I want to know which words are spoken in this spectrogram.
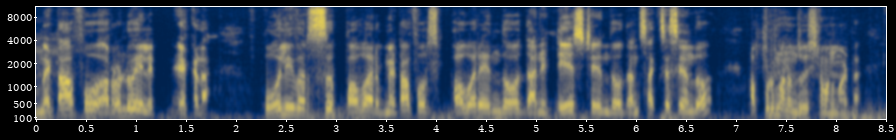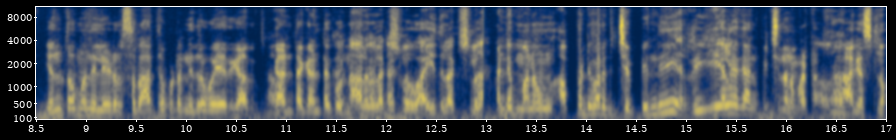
మెటాఫో రెండు వేలు. ఎక్కడ? ఓలివర్స్ పవర్ మెటాఫోర్స్ పవర్ ఏందో దాని టేస్ట్ ఏందో దాని సక్సెస్ ఏందో అప్పుడు మనం చూసినాం అనమాట ఎంతో మంది లీడర్స్ రాత్రిపూట నిద్రపోయేది కాదు. గంట గంటకు గంట నాలుగు. లక్షలు ఐదు లక్షలు. అంటే మనం అప్పటి వరకు చెప్పింది రియల్గా కనిపించింది అనమాట. ఆగస్ట్లో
